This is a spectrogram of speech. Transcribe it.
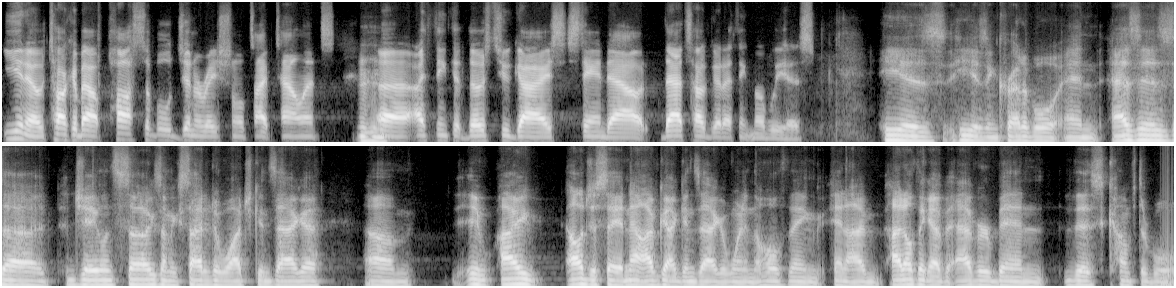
you know, talk about possible generational type talents. Mm-hmm. Uh, I think that those two guys stand out. That's how good I think Mobley is. He is he is incredible, and as is uh, Jalen Suggs. I'm excited to watch Gonzaga. Um, it, I I'll just say it now. I've got Gonzaga winning the whole thing, and I'm I don't think I've ever been this comfortable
